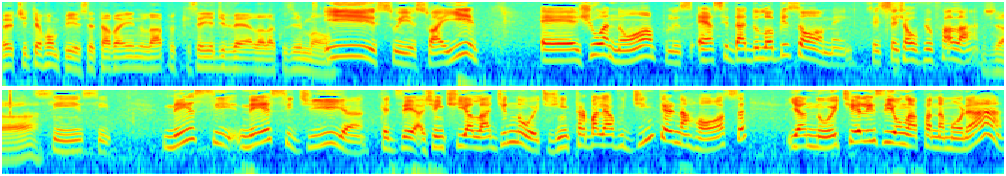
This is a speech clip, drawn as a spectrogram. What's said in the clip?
Eu te interrompi, você estava indo lá porque você ia de vela lá com os irmãos. Isso, isso. Aí, é, Joanópolis é a cidade do lobisomem. Não sei se você já ouviu falar. Já. Sim, sim. Nesse, nesse dia, quer dizer, a gente ia lá de noite. A gente trabalhava o dia inteiro na roça e à noite eles iam lá para namorar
